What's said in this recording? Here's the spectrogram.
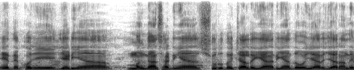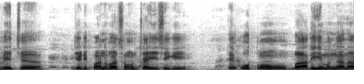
ਇਹ ਦੇਖੋ ਜੀ ਜਿਹੜੀਆਂ ਮੰਗਾਂ ਸਾਡੀਆਂ ਸ਼ੁਰੂ ਤੋਂ ਚੱਲ ਰਹੀਆਂ ਆ ਰਹੀਆਂ 2011 ਦੇ ਵਿੱਚ ਜਿਹੜੀ ਪਨਬਸ ਹੋਣ ਚਾਹੀ ਸੀਗੀ ਤੇ ਉਸ ਤੋਂ ਬਾਅਦ ਹੀ ਮੰਗਾਂ ਦਾ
